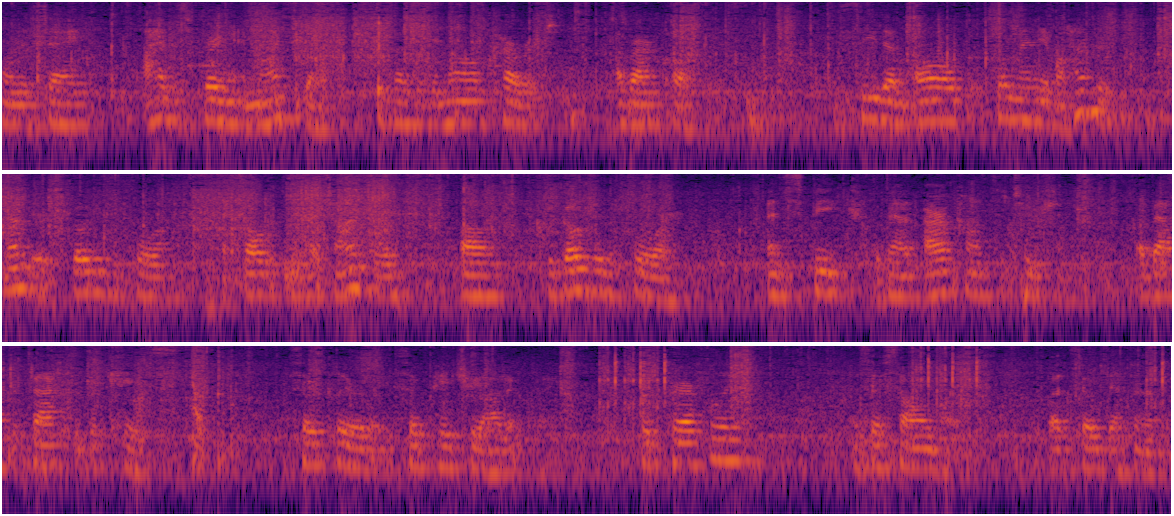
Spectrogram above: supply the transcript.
want to say I have a spring in my step because of the moral courage of our caucus. To see them all, so many of a hundred members go to the floor, that's all that we have time for, uh, to go to the floor and speak about our Constitution, about the facts of the case, so clearly, so patriotically, so prayerfully, and so solemnly, but so definitely.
